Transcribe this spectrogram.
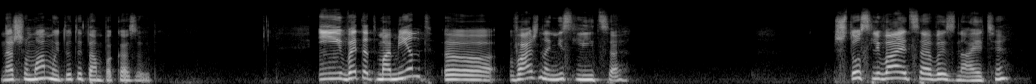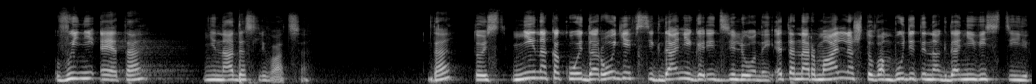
Нашу маму и тут, и там показывают. И в этот момент э, важно не слиться. Что сливается, вы знаете. Вы не это, не надо сливаться. Да? То есть ни на какой дороге всегда не горит зеленый. Это нормально, что вам будет иногда не вести.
